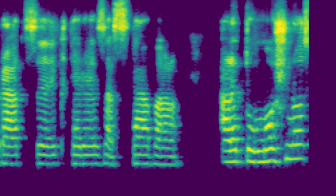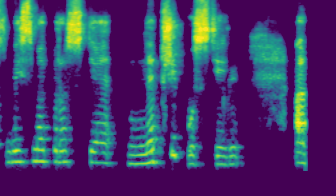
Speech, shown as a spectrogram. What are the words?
práce, které zastával. Ale tu možnost my jsme prostě nepřipustili. A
